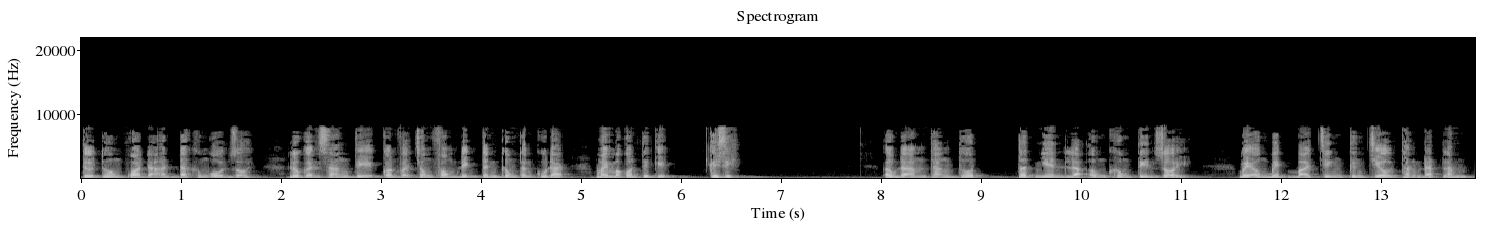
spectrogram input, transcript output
từ tối hôm qua đã đã không ổn rồi. Lúc gần sáng thì còn vào trong phòng định tấn công thằng Cu Đạt. May mà con tới kịp. Cái gì? Ông Đàm thẳng thốt. Tất nhiên là ông không tin rồi. Bởi ông biết bà Trinh cưng chiều thằng Đạt lắm.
